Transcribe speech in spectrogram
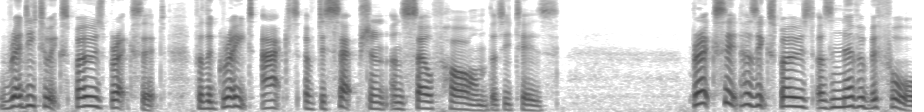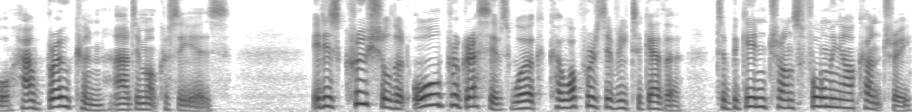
ready to expose Brexit for the great act of deception and self-harm that it is. Brexit has exposed as never before how broken our democracy is. It is crucial that all progressives work cooperatively together to begin transforming our country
